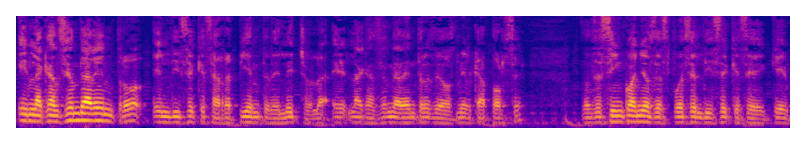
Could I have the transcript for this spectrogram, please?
en la canción de adentro, él dice que se arrepiente del hecho. La, eh, la canción de adentro es de 2014 entonces cinco años después él dice que se, que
